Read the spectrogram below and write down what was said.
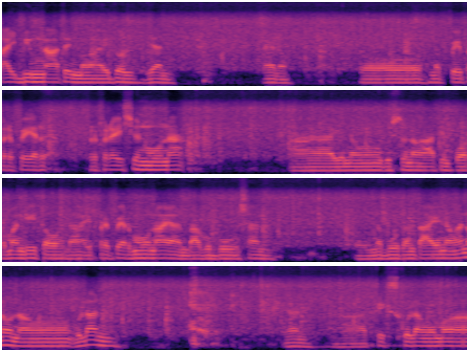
tie beam natin mga idol. Yan. Ayan o. So nagpe-prepare preparation muna. Ah, yun ang gusto ng ating foreman dito na i-prepare muna yan bago buhusan. So nabutan tayo ng ano ng ulan. Yan. Ah, fix ko lang yung mga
